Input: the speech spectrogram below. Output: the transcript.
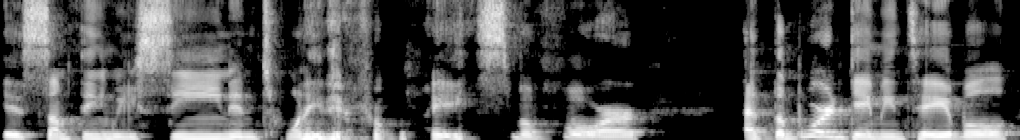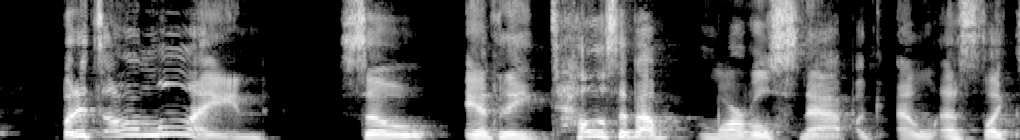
is something we've seen in 20 different ways before at the board gaming table, but it's online. So, Anthony, tell us about Marvel Snap, unless like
